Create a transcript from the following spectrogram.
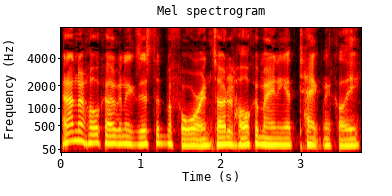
And I know Hulk Hogan existed before, and so did Hulkamania technically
